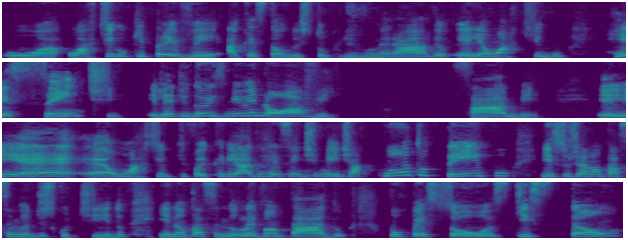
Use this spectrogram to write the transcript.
o, o artigo que prevê a questão do estupro de vulnerável, ele é um artigo recente, ele é de 2009, sabe? Ele é, é um artigo que foi criado recentemente. Há quanto tempo isso já não está sendo discutido e não está sendo levantado por pessoas que estão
